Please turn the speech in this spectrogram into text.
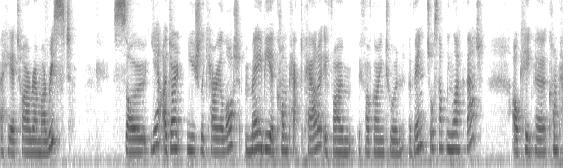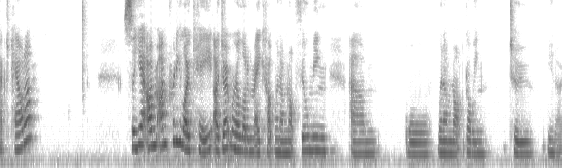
a hair tie around my wrist. So yeah, I don't usually carry a lot. Maybe a compact powder if I'm if I'm going to an event or something like that. I'll keep a compact powder. So yeah, I'm, I'm pretty low key. I don't wear a lot of makeup when I'm not filming um, or when I'm not going to, you know,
